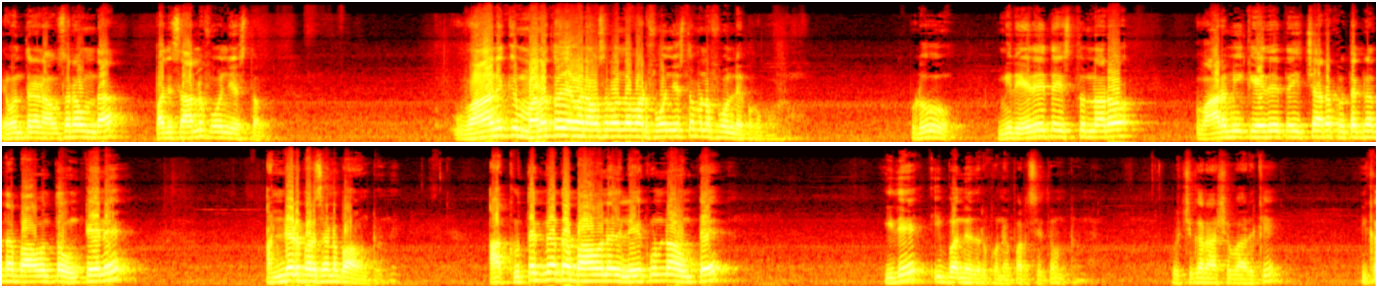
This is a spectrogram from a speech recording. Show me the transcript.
ఏమంతైనా అవసరం ఉందా? పదిసార్లు ఫోన్ చేస్తాం. వానికి మనతో ఏమైనా అవసరం ఉందో? వాడు ఫోన్ చేస్తే మనం ఫోన్ లేపకపోవడం ఇప్పుడు మీరు ఏదైతే ఇస్తున్నారో వారు మీకు ఏదైతే ఇచ్చారో కృతజ్ఞత భావంతో ఉంటేనే హండ్రెడ్ పర్సెంట్ బాగుంటుంది. ఆ కృతజ్ఞత భావం అనేది లేకుండా ఉంటే ఇదే ఇబ్బంది ఎదుర్కొనే పరిస్థితి ఉంటుంది. వృచ్చిక రాశి వారికి ఇక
